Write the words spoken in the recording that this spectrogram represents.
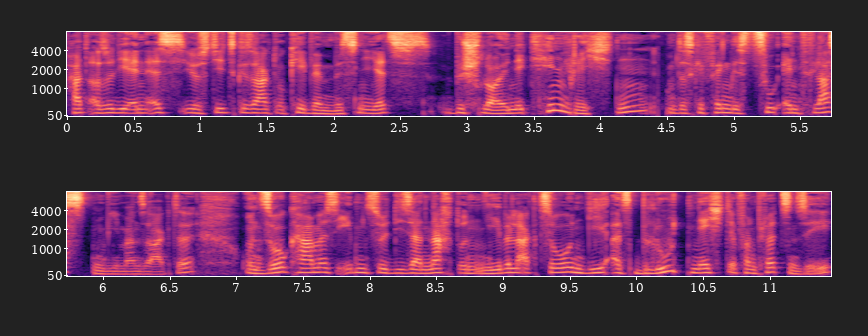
hat also die NS-Justiz gesagt, okay, wir müssen jetzt beschleunigt hinrichten, um das Gefängnis zu entlasten, wie man sagte. Und so kam es eben zu dieser Nacht- und Nebelaktion, die als Blutnächte von Plötzensee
